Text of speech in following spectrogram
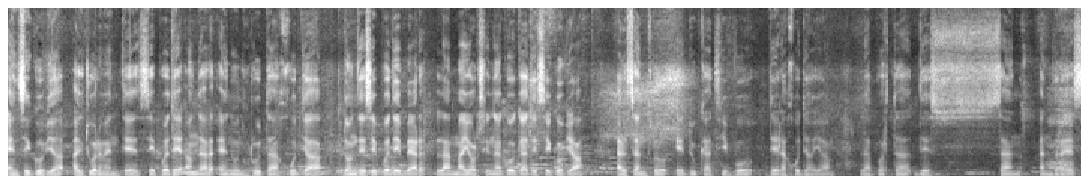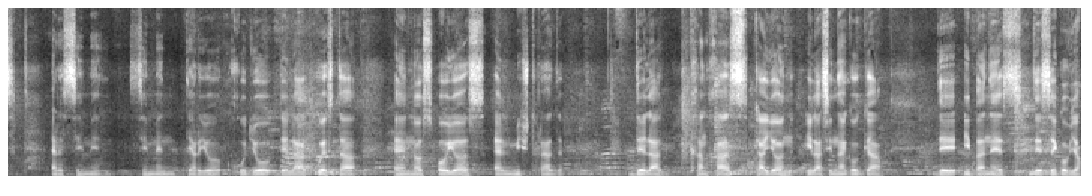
En Segovia actualmente se puede andar en una ruta judía donde se puede ver la mayor sinagoga de Segovia, el centro educativo de la judería, la puerta de San Andrés, el cementerio judío de la Cuesta en los Hoyos, el Mishtrad de las Granjas Cayón y la sinagoga de Ibáñez de Segovia.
